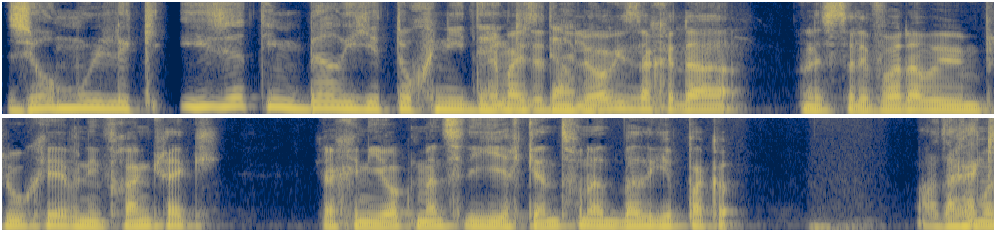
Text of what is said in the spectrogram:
Zo moeilijk is het in België toch niet, Ja, denk maar is het dan. niet logisch dat je dat... Stel je voor dat we u een ploeg geven in Frankrijk. Ga je niet ook mensen die je hier kent vanuit België pakken? Dan ga ik,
